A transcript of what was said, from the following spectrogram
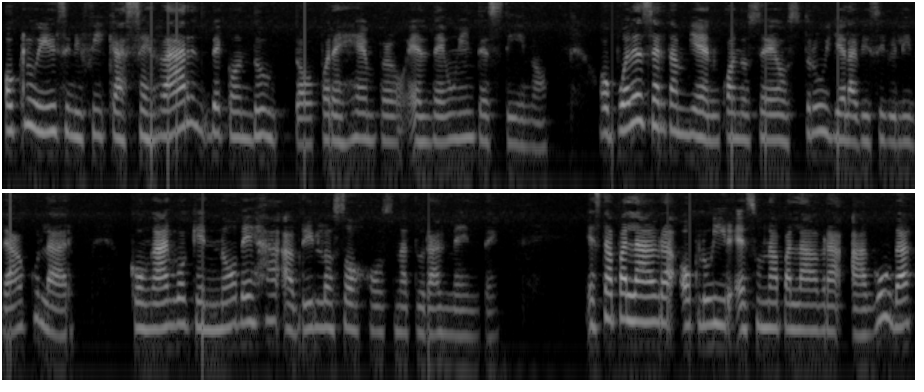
ocluir significa cerrar de conducto, por ejemplo, el de un intestino. O puede ser también cuando se obstruye la visibilidad ocular con algo que no deja abrir los ojos naturalmente. Esta palabra ocluir es una palabra aguda,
